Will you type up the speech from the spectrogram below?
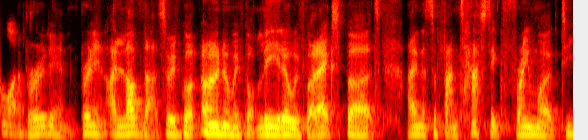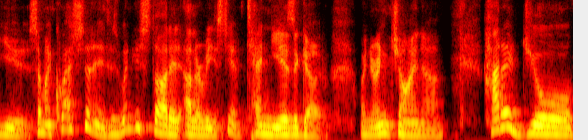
a lot of brilliant, time. brilliant. I love that. So we've got owner, we've got leader, we've got expert. I think that's a fantastic framework to use. So my question is, is when you started Alarice, you know, 10 years ago, when you're in China, how did your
